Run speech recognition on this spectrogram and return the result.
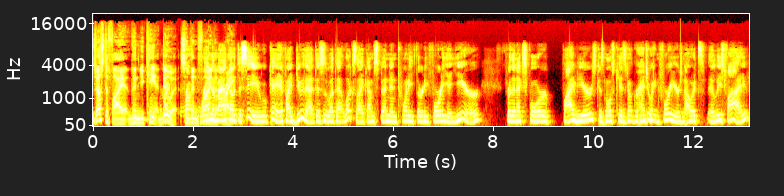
justify it then you can't do Right. it so run, then run find the it, math right? out to see okay if i do that this is what that looks like i'm spending 20 30 40 a year for the next four five years because most kids don't graduate in four years now it's at least five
